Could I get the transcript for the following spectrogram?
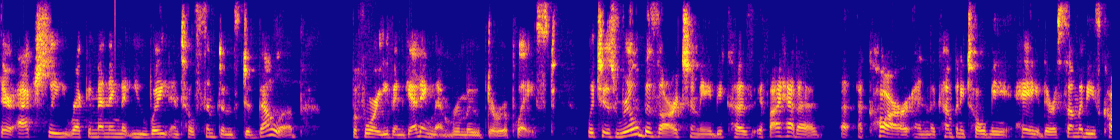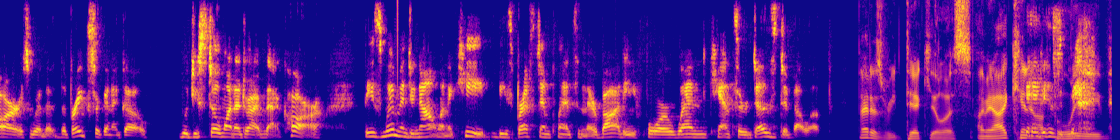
they're actually recommending that you wait until symptoms develop before even getting them removed or replaced, which is real bizarre to me because if I had a, a car and the company told me, hey, there are some of these cars where the, the brakes are going to go, would you still want to drive that car? These women do not want to keep these breast implants in their body for when cancer does develop. That is ridiculous. I mean, I cannot believe,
